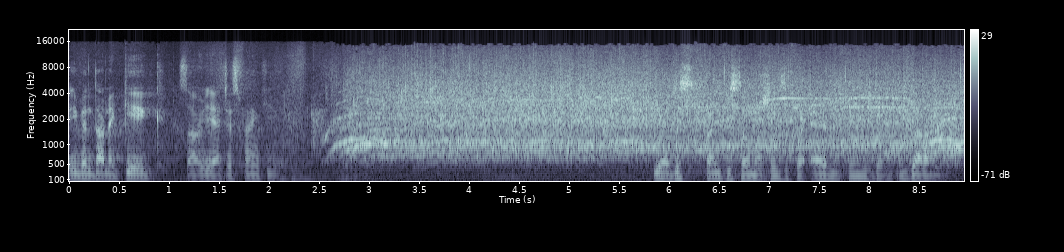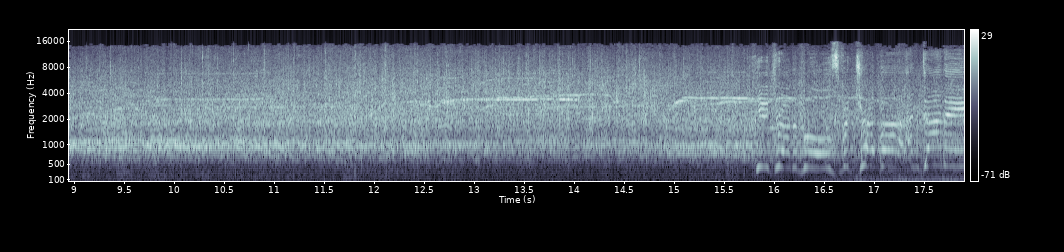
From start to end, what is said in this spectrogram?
even done a gig, so yeah, just thank you. Yeah, just thank you so much, Izzy, for everything you've done. I'm glad I did it. Round applause for Trevor and Danny.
